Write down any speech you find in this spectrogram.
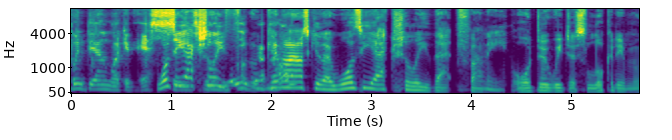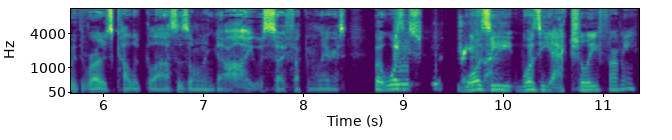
went down like an S. Was he actually? fu- Can I ask you though? Was he actually that funny, or do we just look at him with rose-colored glasses on and go, "Oh, he was so fucking hilarious"? But was was, he was, pretty was he was he actually funny?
